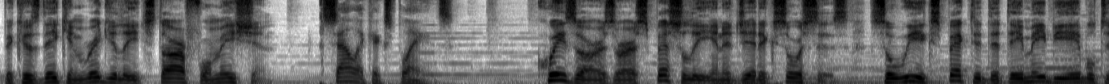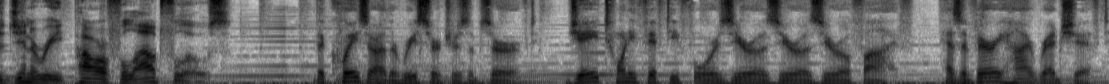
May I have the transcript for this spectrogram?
because they can regulate star formation. Salak explains. Quasars are especially energetic sources, so we expected that they may be able to generate powerful outflows. The quasar the researchers observed, J20540005, has a very high redshift,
